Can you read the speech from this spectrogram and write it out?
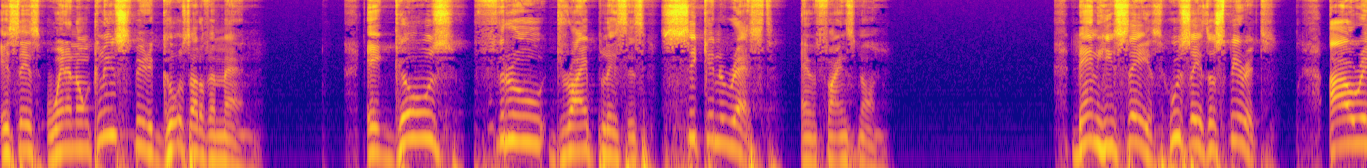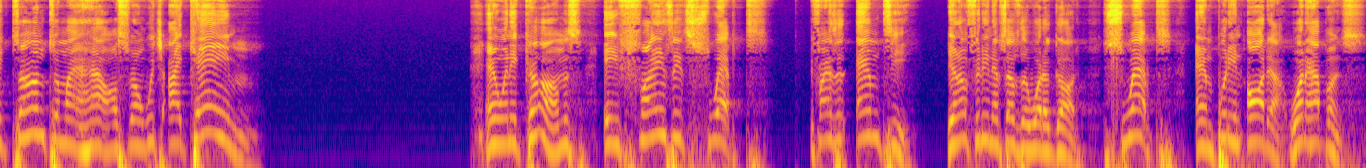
It says, When an unclean spirit goes out of a man, it goes through dry places, seeking rest, and finds none. Then he says, Who says the Spirit? I'll return to my house from which I came. And when it comes, it finds it swept. it finds it empty. They're not filling themselves the word of God. Swept and put in order. What happens?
